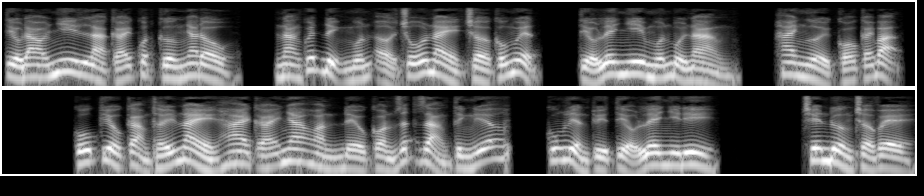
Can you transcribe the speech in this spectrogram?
Tiểu Đào Nhi là cái quật cường nha đầu, nàng quyết định muốn ở chỗ này chờ cố nguyệt, Tiểu Lê Nhi muốn bồi nàng, hai người có cái bạn. Cố Kiều cảm thấy này hai cái nha hoàn đều còn rất giảng tình nghĩa, cũng liền tùy Tiểu Lê Nhi đi. Trên đường trở về,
